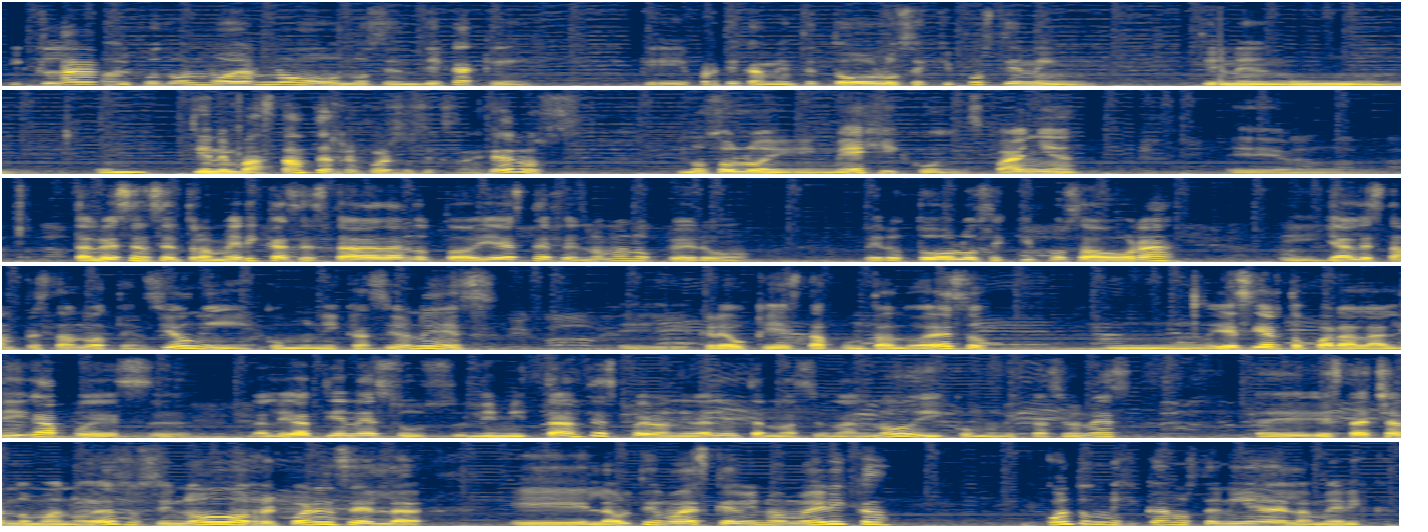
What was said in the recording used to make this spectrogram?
y claro, el fútbol moderno nos indica que que prácticamente todos los equipos tienen tienen un, tienen bastantes refuerzos extranjeros no solo en, México en España. Em, tal vez en Centroamérica se está dando todavía este fenómeno pero pero todos los equipos ahora eh, ya le están prestando atención y comunicaciones eh, creo que está apuntando a eso. Mm, es cierto para la liga pues eh, la liga tiene sus limitantes, pero a nivel internacional, ¿no? Y comunicaciones eh, está echando mano de eso. Si no, recuérdense la, eh, la última vez que vino a América, ¿cuántos mexicanos tenía el América?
